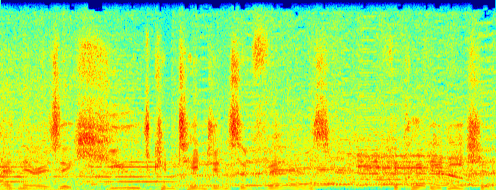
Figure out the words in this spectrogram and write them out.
And there is a huge contingent of fans for Kledi Disha.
